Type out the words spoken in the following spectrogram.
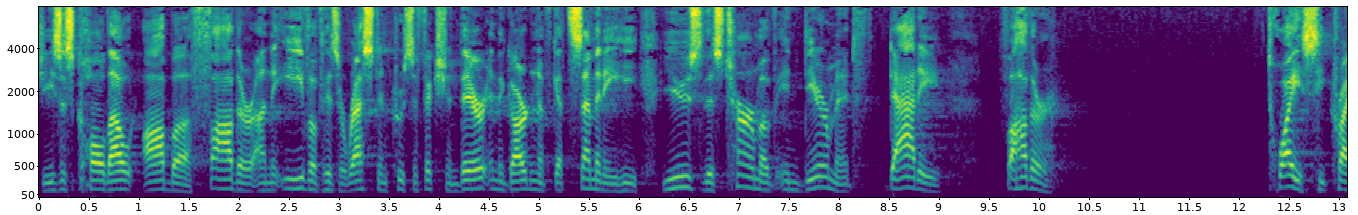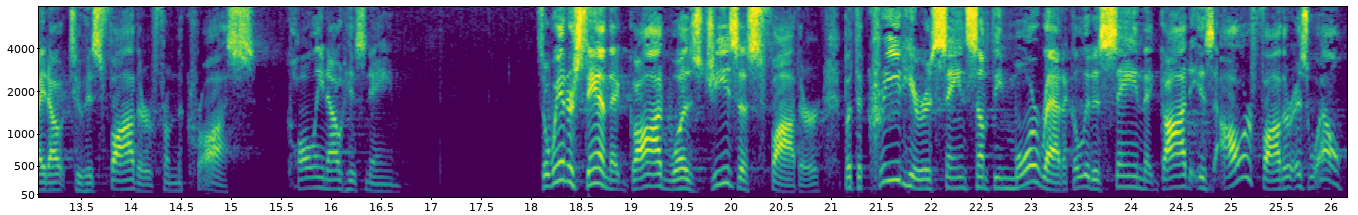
Jesus called out Abba, Father, on the eve of his arrest and crucifixion. There in the Garden of Gethsemane, he used this term of endearment Daddy, Father. Twice he cried out to his Father from the cross, calling out his name. So we understand that God was Jesus' Father, but the creed here is saying something more radical. It is saying that God is our Father as well.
